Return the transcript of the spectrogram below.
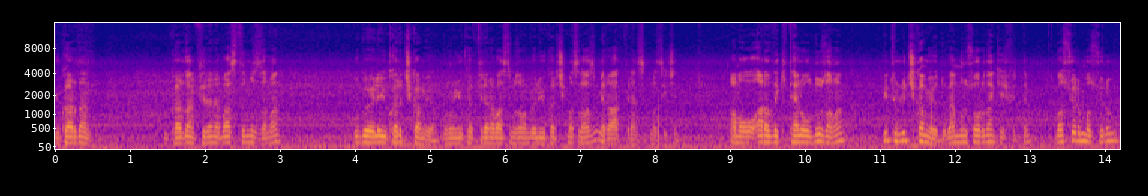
Yukarıdan yukarıdan frene bastığımız zaman bu böyle yukarı çıkamıyor. Bunun yukarı frene bastığımız zaman böyle yukarı çıkması lazım ya rahat fren sıkması için. Ama o aradaki tel olduğu zaman bir türlü çıkamıyordu. Ben bunu sonradan keşfettim. Basıyorum basıyorum.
